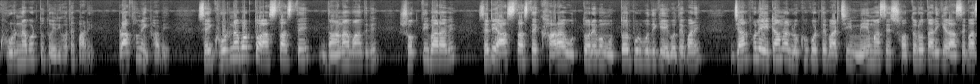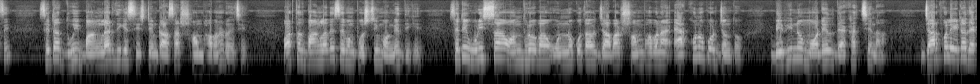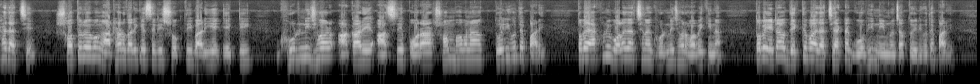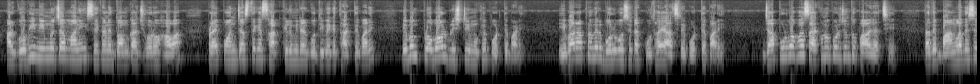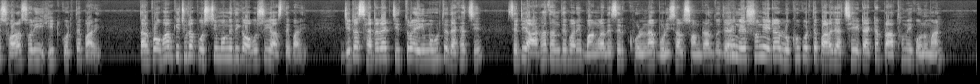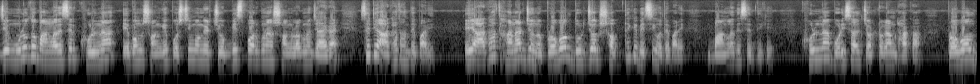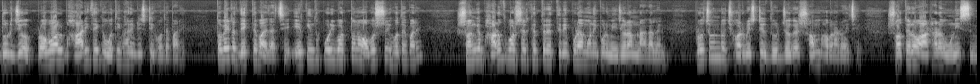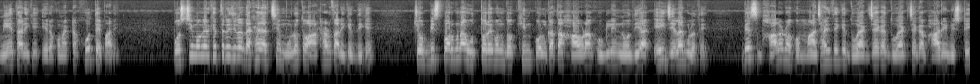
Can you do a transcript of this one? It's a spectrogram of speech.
ঘূর্ণাবর্ত তৈরি হতে পারে, প্রাথমিকভাবে। সেই ঘূর্ণাবর্ত আস্তে আস্তে দানা বাঁধবে, শক্তি বাড়াবে, সেটি আস্তে আস্তে খাড়া উত্তর এবং উত্তর পূর্ব দিকে এগোতে পারে, যার ফলে এটা আমরা লক্ষ্য করতে পারছি মে মাসের সতেরো তারিখের আশেপাশে সেটা দুই বাংলার দিকে সিস্টেমটা আসার সম্ভাবনা রয়েছে, অর্থাৎ বাংলাদেশ এবং পশ্চিমবঙ্গের দিকে। সেটি উড়িষ্যা, অন্ধ্র বা অন্য কোথাও যাবার সম্ভাবনা এখনও পর্যন্ত বিভিন্ন মডেল দেখাচ্ছে না। যার ফলে এটা দেখা যাচ্ছে, সতেরো এবং আঠারো তারিখে সেটি শক্তি বাড়িয়ে একটি ঘূর্ণিঝড় আকারে আছড়ে পড়ার সম্ভাবনা তৈরি হতে পারে। তবে এখনই বলা যাচ্ছে না ঘূর্ণিঝড় হবে কিনা। তবে এটাও দেখতে পাওয়া যাচ্ছে একটা গভীর নিম্নচাপ তৈরি হতে পারে। আর গভীর নিম্নচাপ মানেই সেখানে দমকা ঝোড়ো হাওয়া প্রায় পঞ্চাশ থেকে ষাট কিলোমিটার গতিবেগে থাকতে পারে। এবং প্রবল বৃষ্টির মুখে পড়তে পারে। এবার আপনাদের বলব সেটা কোথায় আছড়ে পড়তে পারে। যা পূর্বাভাস এখনও পর্যন্ত পাওয়া যাচ্ছে, তাতে বাংলাদেশে সরাসরি হিট করতে পারে। তার প্রভাব কিছুটা পশ্চিমবঙ্গের দিকে অবশ্যই আসতে পারে। যেটা স্যাটেলাইট চিত্র এই মুহূর্তে দেখাচ্ছে, সেটি আঘাত আনতে পারে বাংলাদেশের খুলনা বরিশাল সংক্রান্ত এবং এর সঙ্গে এটা লক্ষ্য করতে পারা যাচ্ছে, এটা একটা প্রাথমিক অনুমান। যে মূলত বাংলাদেশের খুলনা এবং সঙ্গে পশ্চিমবঙ্গের চব্বিশ পরগনার সংলগ্ন জায়গায় সেটি আঘাত আনতে পারে। এই আঘাত হানার জন্য প্রবল দুর্যোগ সব থেকে বেশি হতে পারে বাংলাদেশের দিকে। খুলনা, বরিশাল, চট্টগ্রাম, ঢাকা প্রবল দুর্যোগ, প্রবল ভারী থেকে অতি ভারী বৃষ্টি হতে পারে। তবে এটা দেখতে পাওয়া যাচ্ছে, এর কিন্তু পরিবর্তনও অবশ্যই হতে পারে। সঙ্গে ভারতবর্ষের ক্ষেত্রে ত্রিপুরা, মণিপুর, মিজোরাম, নাগাল্যান্ড প্রচণ্ড ঝড় বৃষ্টির দুর্যোগের সম্ভাবনা রয়েছে। সতেরো, আঠারো, উনিশ মে তারিখে এরকম একটা হতে পারে। পশ্চিমবঙ্গের ক্ষেত্রে যেটা দেখা যাচ্ছে মূলত আঠারো তারিখের দিকে, চব্বিশ পরগনা, উত্তর এবং দক্ষিণ কলকাতা, হাওড়া, হুগলি, নদিয়া এই জেলাগুলোতে বেশ ভালো রকম মাঝারি থেকে দু এক জায়গায় দু এক জায়গায় ভারী বৃষ্টি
